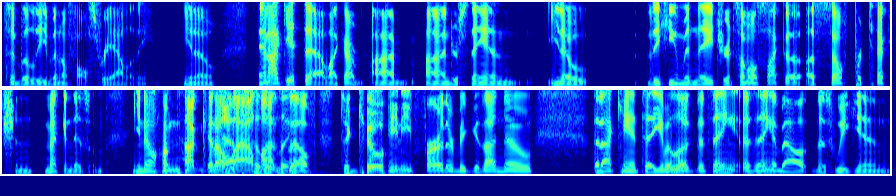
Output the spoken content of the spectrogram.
to believe in a false reality, you know. And I get that. Like I I I understand, you know, the human nature. It's almost like a, a self protection mechanism. You know, I'm not going to allow Absolutely. myself to go any further because I know that I can't take it. But look, the thing the thing about this weekend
